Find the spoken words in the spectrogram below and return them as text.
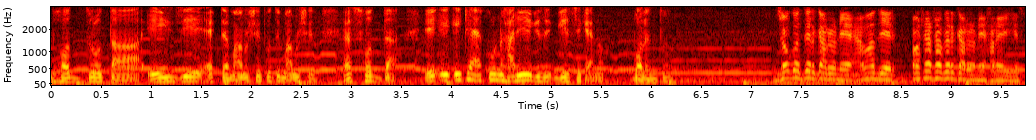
ভদ্রতা, এই যে একটা মানুষের প্রতি মানুষের শ্রদ্ধা এটা এখন হারিয়ে গিয়েছে কেন? বলেন তো। জগতের কারণে আমাদের প্রশাসকের কারণে হারিয়ে গেছে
